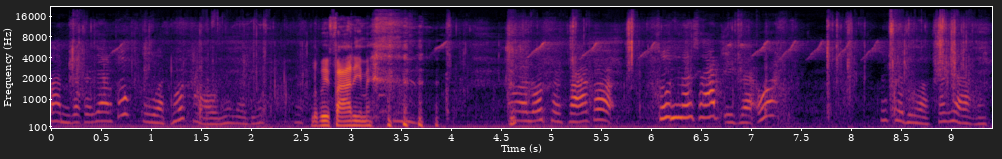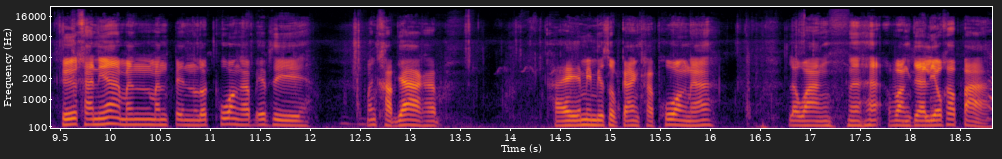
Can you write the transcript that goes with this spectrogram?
ปั่นจักรยานก็ปวดหัวเข่านี่นะดิรถไฟฟ้าดีไหมพอรถไฟฟ้าก็ซุนนะทราบอีกแหละโอ้ยไม่สะดวกสักอย่างคือคันเนี้ยมันมันเป็นรถพ่วงครับ FC มันขับยากครับ ใครไม่มีประสบการณ์ขับพ่วงนะ ระวังนะฮะระวังจะเลี้ยวเข้าป่า ข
